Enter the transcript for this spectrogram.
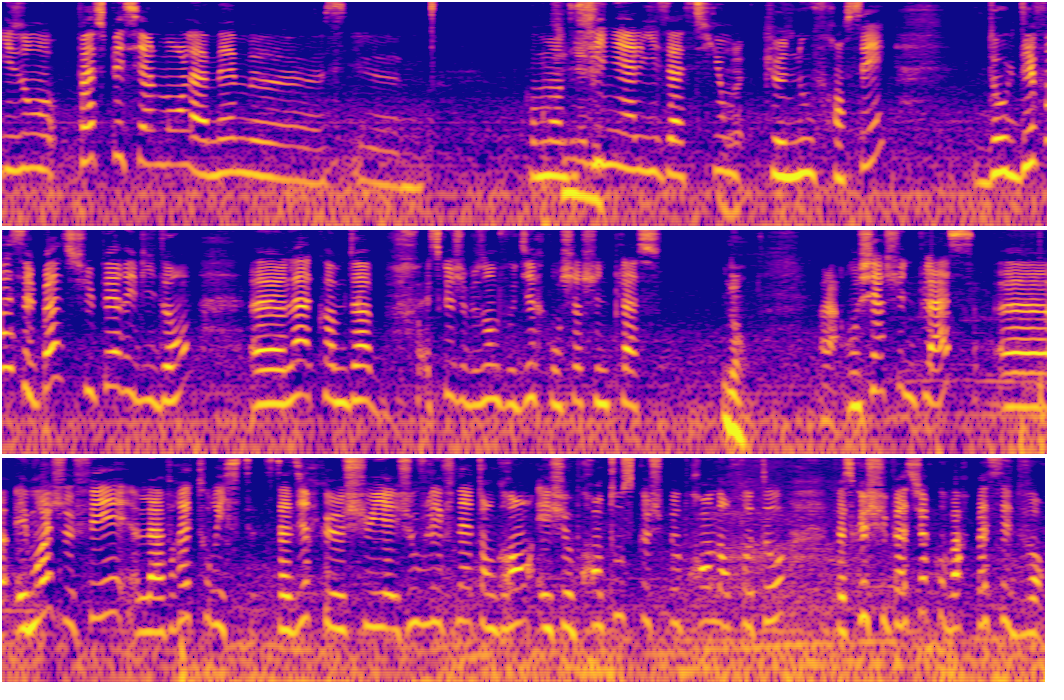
Ils ont pas spécialement la même comment on dit, Signali- signalisation Ouais. que nous français. Donc des fois c'est pas super évident. Là comme d'hab, est-ce que j'ai besoin de vous dire qu'on cherche une place? Non. Voilà, on cherche une place euh, et moi je fais la vraie touriste, c'est-à-dire que je suis, j'ouvre les fenêtres en grand et je prends tout ce que je peux prendre en photo parce que je suis pas sûre qu'on va repasser devant.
